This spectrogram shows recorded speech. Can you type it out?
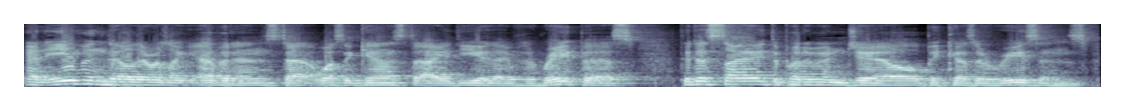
And even though there was like evidence that was against the idea that he was a rapist, they decided to put him in jail because of reasons.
